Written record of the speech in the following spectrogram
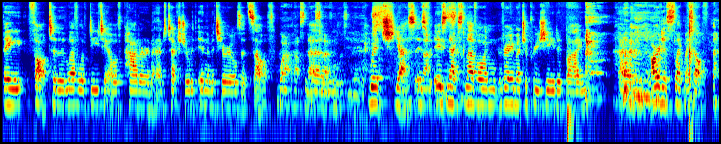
they thought to the level of detail of pattern and texture within the materials itself Wow, that's next Um, level, isn't it? which yes is That is next level and very much appreciated by um, artists like myself. But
